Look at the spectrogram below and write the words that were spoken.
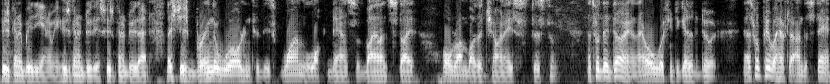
Who's going to be the enemy? Who's going to do this? Who's going to do that? Let's just bring the world into this one lockdown surveillance state, all run by the Chinese system. That's what they're doing, and they're all working together to do it. That's what people have to understand.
